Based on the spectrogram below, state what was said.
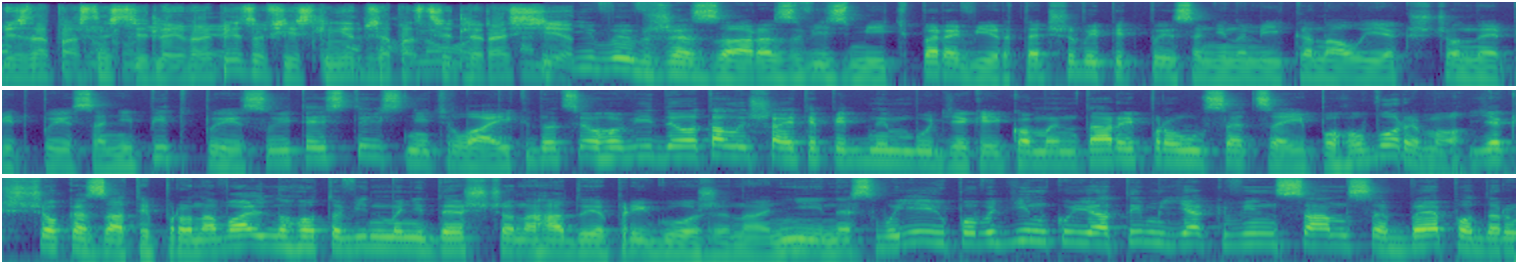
безопасности для европейцев, если нет безопасности для России. І ви вже зараз візьміть, перевірте, чи ви підписані на мій канал. Якщо не підписані, підписуйтесь, тисніть лайк до цього відео та лишайте під ним будь-який коментар і про усе це і поговоримо. Якщо казати про Навального, то він мені дещо нагадує Пригожина. Ні, не своєю поведінкою, а тим, як він сам себе подарував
